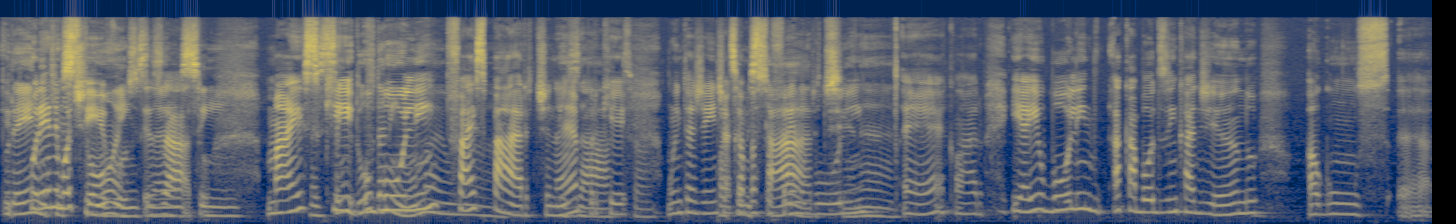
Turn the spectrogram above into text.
por N, por N motivos, né? exato. Sim. Mas, Mas que o bullying é uma... faz parte, né? Exato. Porque muita gente Pode acaba um start, sofrendo bullying. Né? É, claro. E aí o bullying acabou desencadeando alguns uh,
